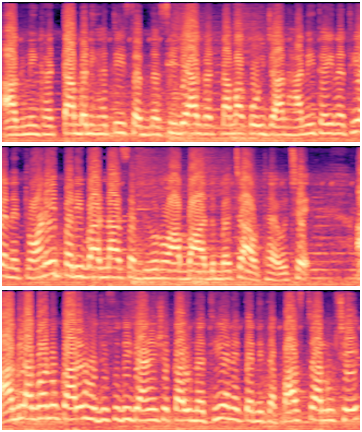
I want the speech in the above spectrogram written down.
આગની ઘટના બની હતી સદનસીબે આ ઘટનામાં કોઈ જાનહાનિ થઈ નથી અને ત્રણેય પરિવારના સભ્યોનો આ બાદ બચાવ થયો છે. આગ લાગવાનું કારણ હજુ સુધી જાણી શકાયું નથી અને તેની તપાસ ચાલુ છે.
